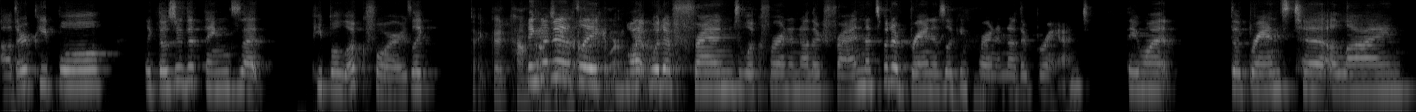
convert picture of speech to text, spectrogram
other people like those are the things that people look for like That good company. Think of it as like what would a friend look for in another friend? That's what a brand is looking mm-hmm. for in another brand. They want the brands to align.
